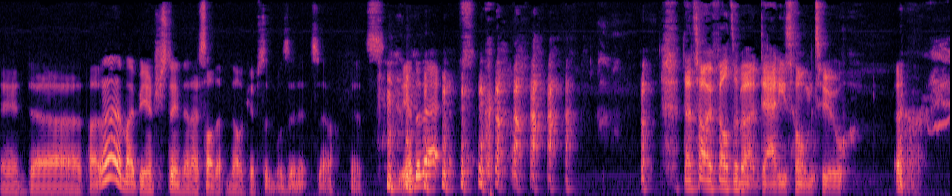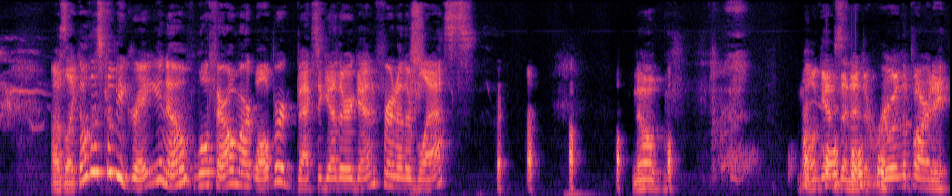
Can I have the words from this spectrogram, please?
and uh, thought eh, it might be interesting. Then I saw that Mel Gibson was in it, so that's the end of that. That's how I felt about Daddy's Home too. I was like, oh, this could be great. You know, Will Ferrell, Mark Wahlberg back together again for another blast. nope. Mel Gibson had to ruin the party.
